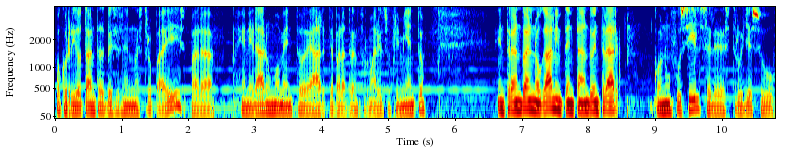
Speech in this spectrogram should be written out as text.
ocurrido tantas veces en nuestro país para generar un momento de arte para transformar el sufrimiento. Entrando al nogal, intentando entrar con un fusil, se le destruye su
